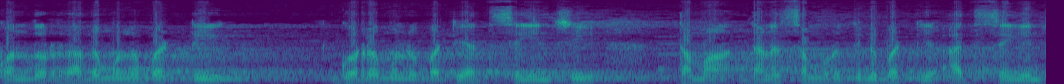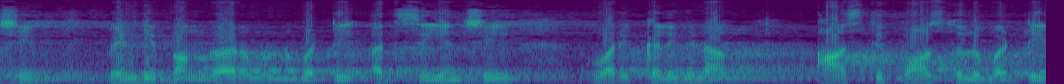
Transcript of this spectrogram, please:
కొందరు రథమును బట్టి గుర్రములను బట్టి అతిశయించి తమ ధన సమృద్ధిని బట్టి అతిశయించి వెండి బంగారములను బట్టి అతిశయించి వారి కలిగిన ఆస్తి పాస్తులను బట్టి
